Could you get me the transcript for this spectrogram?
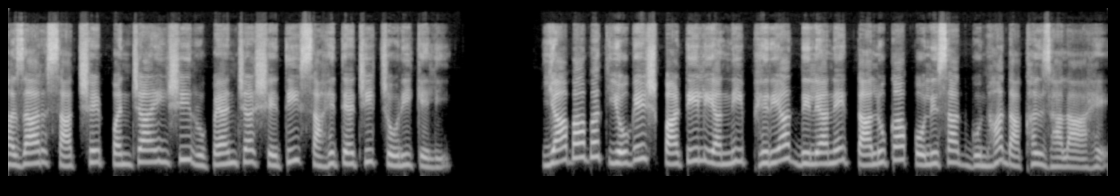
हजार सातशे पंच्याऐंशी रुपयांच्या शेती साहित्याची चोरी केली. याबाबत योगेश पाटील यांनी फिर्याद दिल्याने तालुका पोलिसात गुन्हा दाखल झाला आहे.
